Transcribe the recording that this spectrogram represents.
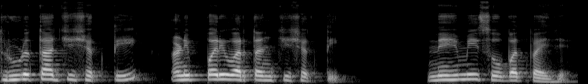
दृढताची शक्ती आणि परिवर्तनची शक्ती नेहमी सोबत पाहिजे.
